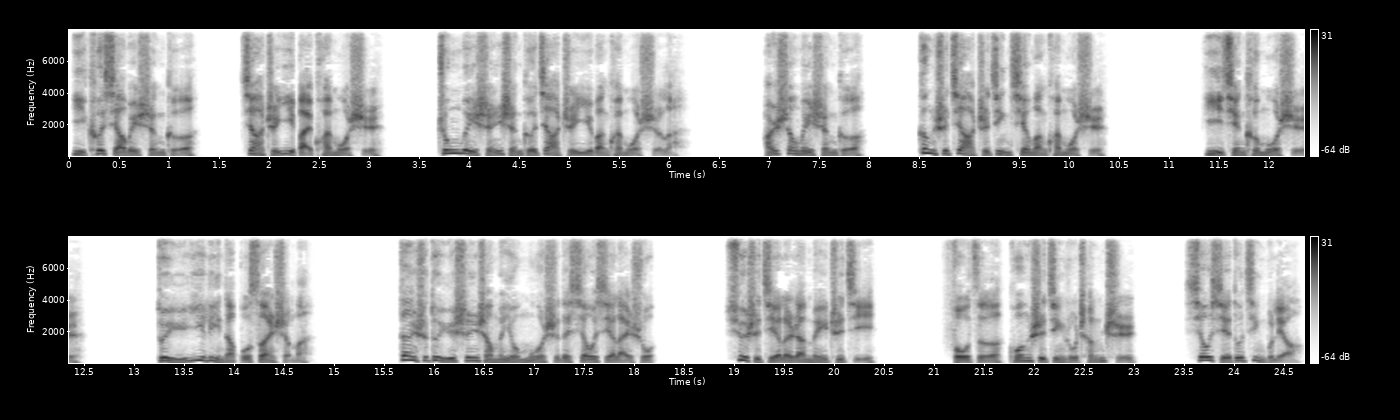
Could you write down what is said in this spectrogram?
一颗下位神格价值一百块墨石，中位神神格价值一万块墨石了，而上位神格更是价值近千万块墨石。一千颗墨石对于伊丽娜不算什么，但是对于身上没有墨石的萧协来说，却是解了燃眉之急。否则，光是进入城池，萧协都进不了。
